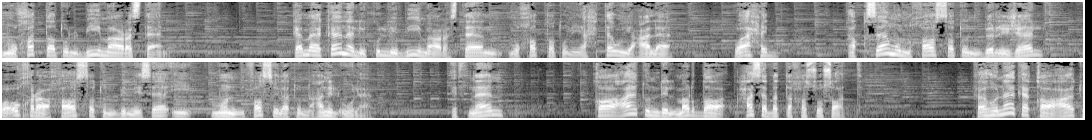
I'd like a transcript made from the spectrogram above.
مخطط البيمارستان كما كان لكل بيمارستان مخطط يحتوي على واحد أقسام خاصة بالرجال وأخرى خاصة بالنساء منفصلة عن الأولى. اثنان قاعات للمرضى حسب التخصصات. فهناك قاعات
